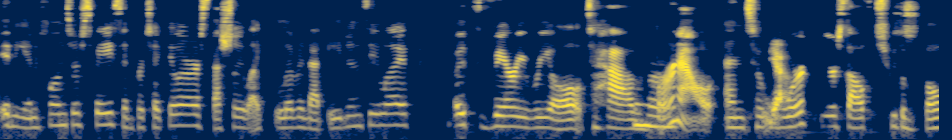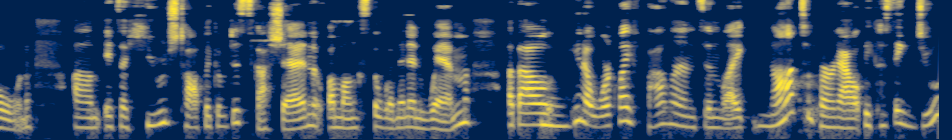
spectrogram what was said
in the influencer space in particular, especially like living that agency life, it's very real to have mm-hmm. burnout and to yeah. work yourself to the bone. Um, it's a huge topic of discussion amongst the women in WIIM about, mm. you know, work life balance and like not to burn out because they do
